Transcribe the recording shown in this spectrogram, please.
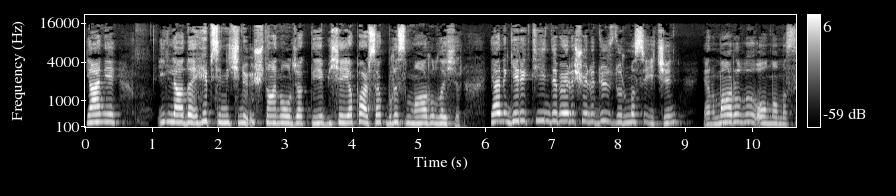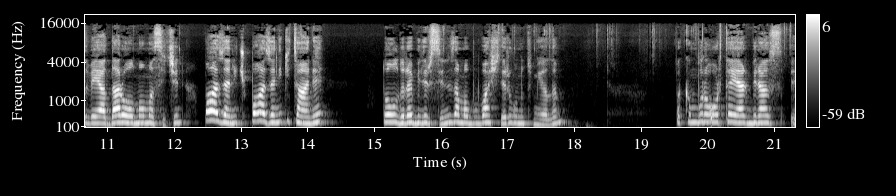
Yani illa da hepsinin içine 3 tane olacak diye bir şey yaparsak burası mağrullaşır. Yani gerektiğinde böyle şöyle düz durması için Yani mağrulu olmaması veya dar olmaması için bazen 3 bazen 2 tane doldurabilirsiniz ama bu başları unutmayalım. Bakın bura orta yer biraz e,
